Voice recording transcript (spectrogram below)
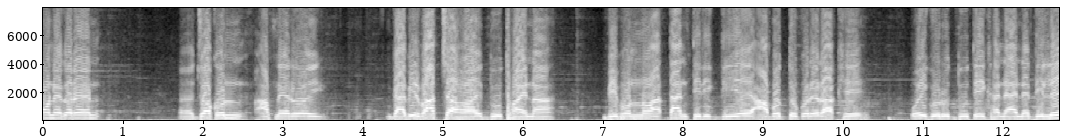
মনে করেন যখন আপনার ওই গাভীর বাচ্চা হয়, দুধ হয় না, বিভিন্ন তান্ত্রিক দিয়ে আবদ্ধ করে রাখে ওই গরুর দুধ এইখানে এনে দিলে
